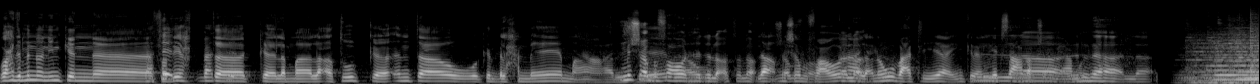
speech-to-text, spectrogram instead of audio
واحدة منهم يمكن آه، فضيحتك لما لقطوك أنت وكنت بالحمام مع رجال مش أبو فعول أو- هيدي اللقطه لا لا مش أبو فعول لا، لا. لأنه هو بعت لي إياه يمكن قال لك صعبه مش عم يعمل. لا لا.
